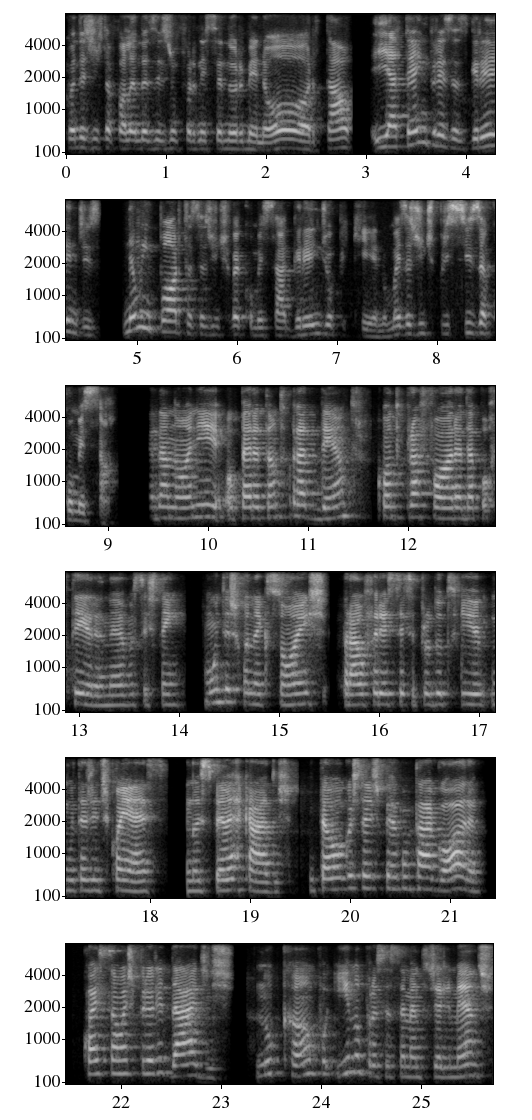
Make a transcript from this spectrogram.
quando a gente está falando às vezes de um fornecedor menor, tal, e até empresas grandes, não importa se a gente vai começar grande ou pequeno, mas a gente precisa começar. A Danone opera tanto para dentro quanto para fora da porteira, né? Vocês têm muitas conexões para oferecer esse produto que muita gente conhece nos supermercados. Então, eu gostaria de perguntar agora quais são as prioridades no campo e no processamento de alimentos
